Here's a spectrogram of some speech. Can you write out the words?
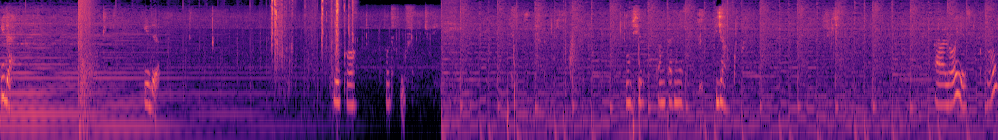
Idę. Idę. Tylko otwórz drzwi. Musi tam pewnie widziałam go. Halo, jest tu ktoś?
